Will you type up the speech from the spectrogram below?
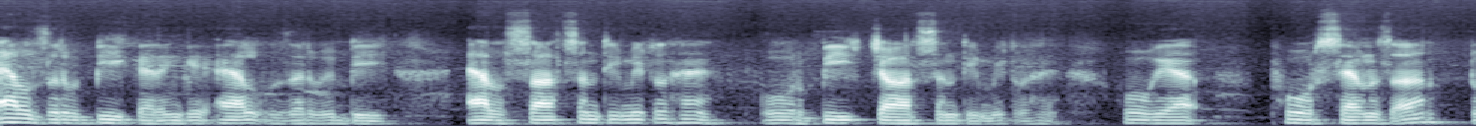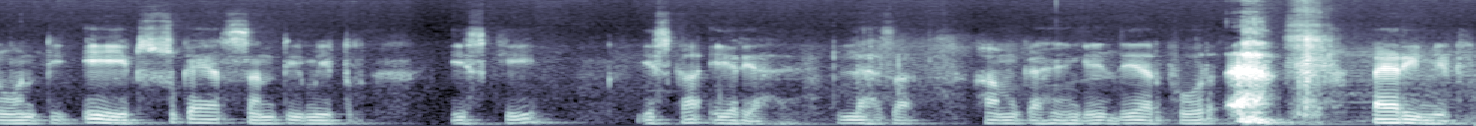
एल ज़रब बी करेंगे एल ज़रब बी एल सात सेंटीमीटर है और बी चार सेंटीमीटर है। हो गया four seven are twenty eight square centimetre इसकी, इसका एरिया है। लहजा हम कहेंगे therefore perimeter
